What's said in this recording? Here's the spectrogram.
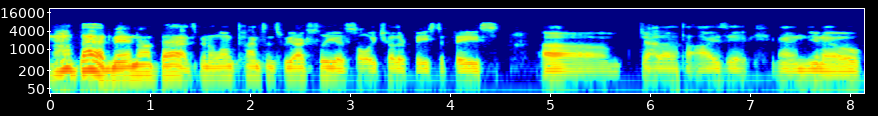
Not bad, man. Not bad. It's been a long time since we actually uh, saw each other face to face. Um, shout out to Isaac and you know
